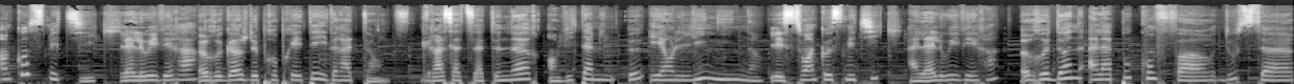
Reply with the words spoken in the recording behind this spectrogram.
En cosmétique, l'aloe vera regorge de propriétés hydratantes grâce à sa teneur en vitamine E et en lignine. Les soins cosmétiques à l'aloe vera redonnent à la peau confort, douceur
